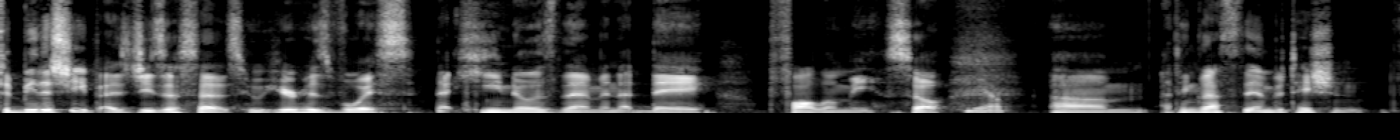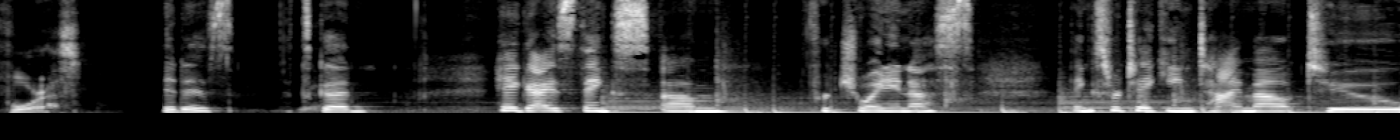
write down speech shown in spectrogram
to be the sheep, as Jesus says, who hear his voice, that he knows them and that they follow me. So Yep. um, I think that's the invitation for us. It is. It's good. Hey guys, thanks um, for joining us. Thanks for taking time out to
